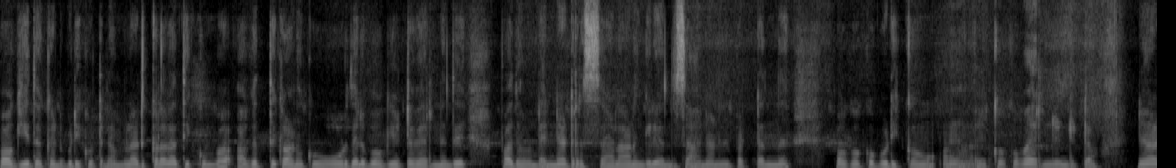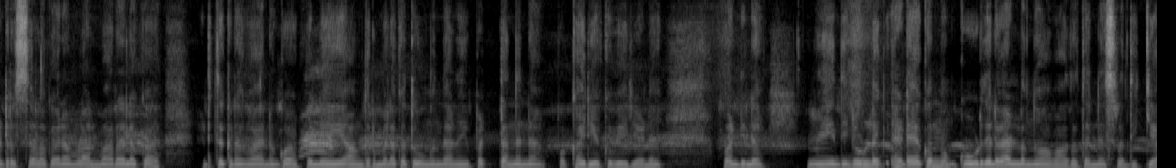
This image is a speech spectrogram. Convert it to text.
പുക ഇതൊക്കെ ഉണ്ട് പിടിക്കൂട്ടെ നമ്മൾ അടുക്കള കത്തിക്കുമ്പോൾ അകത്ത് കാണും കൂടുതൽ പുകയിട്ട് വരുന്നത്. അപ്പോൾ അതുകൊണ്ട് തന്നെ ഡ്രസ്സുകളാണെങ്കിലും എന്ത് സാധനമാണെങ്കിലും പെട്ടെന്ന് പുകയൊക്കെ പിടിക്കും അഴുക്കൊക്കെ വരുന്നുണ്ട് കേട്ടോ പിന്നെ ഡ്രസ്സുകളൊക്കെ നമ്മൾ അൽമാറയിലൊക്കെ എടുത്തേക്കണ കാരണം കുഴപ്പമില്ല. ഈ അങ്കർമലൊക്കെ തൂങ്ങുന്നതാണ്. പെട്ടെന്ന് തന്നെ കരിയൊക്കെ വരികയാണ്. കണ്ടില്ലേ ഇതിന്റെ ഉള്ളിൽ ഇടയൊക്കൊന്നും കൂടുതൽ വെള്ളമൊന്നും ആവാതെ തന്നെ ശ്രദ്ധിക്കുക.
